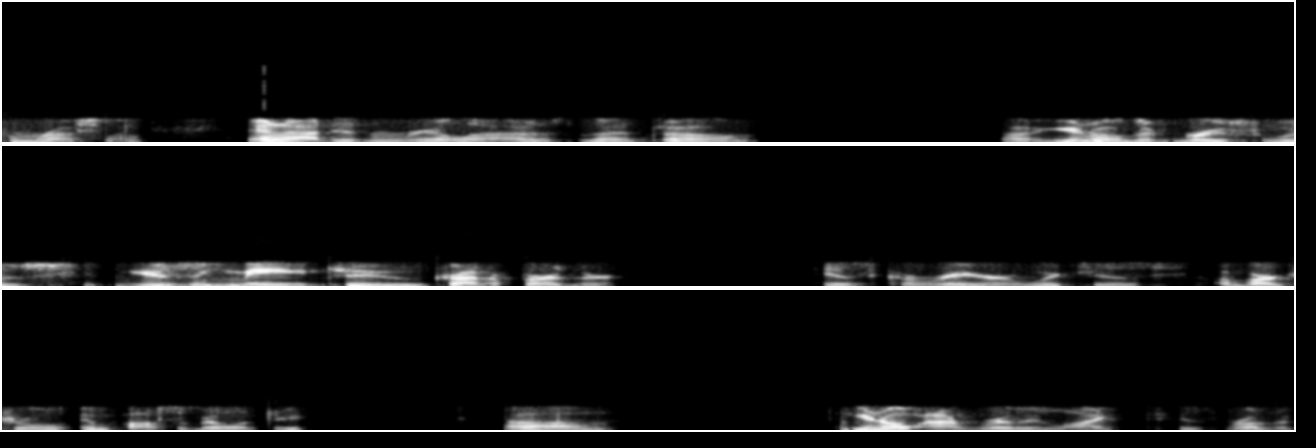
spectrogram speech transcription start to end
from wrestling and I didn't realize that um, uh, you know that Bruce was using me to try to further his career, which is a virtual impossibility. Um, you know, I really liked his brother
